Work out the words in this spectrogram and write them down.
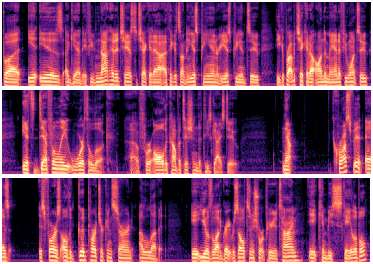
But it is, again, if you've not had a chance to check it out, I think it's on ESPN or ESPN2. You could probably check it out on demand if you want to. It's definitely worth a look uh, for all the competition that these guys do. Now, CrossFit, as as far as all the good parts are concerned, I love it. It yields a lot of great results in a short period of time. It can be scalable.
